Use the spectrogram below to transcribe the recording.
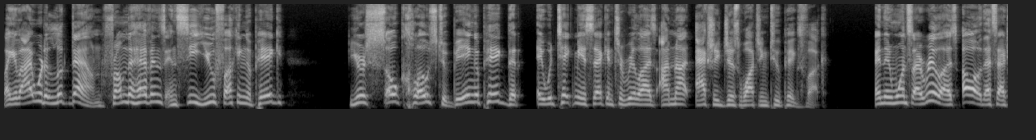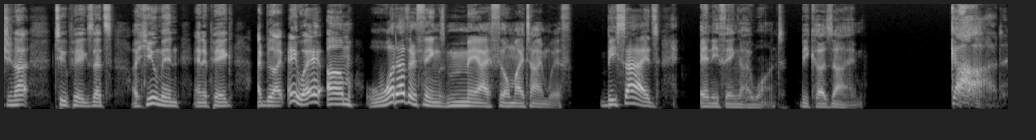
like, if I were to look down from the heavens and see you fucking a pig, you're so close to being a pig that it would take me a second to realize I'm not actually just watching two pigs fuck. And then once I realize, oh, that's actually not two pigs, that's a human and a pig, I'd be like, anyway, um, what other things may I fill my time with? Besides anything I want, because I'm God.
